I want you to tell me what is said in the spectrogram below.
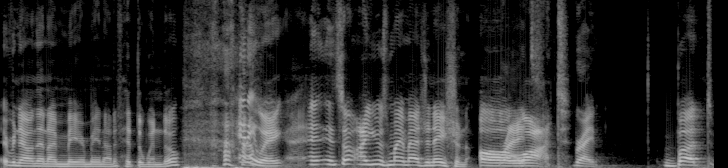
Every now and then, I may or may not have hit the window. anyway, and, so I use my imagination a Right. lot, Right. but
